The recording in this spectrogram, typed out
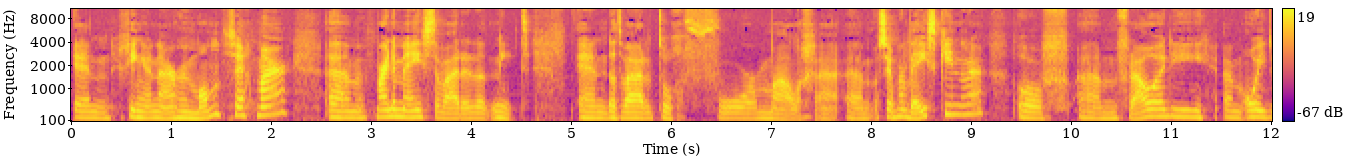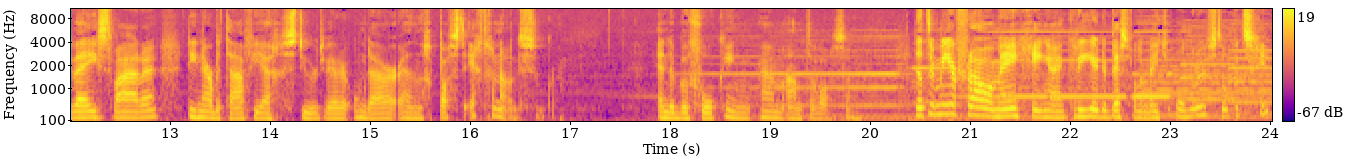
en gingen naar hun man, zeg maar. Maar de meeste waren dat niet. En dat waren toch voormalige, zeg maar, weeskinderen of vrouwen die ooit wees waren, die naar Batavia gestuurd werden om daar een gepaste echtgenoot te zoeken. En de bevolking aan te wassen. Dat er meer vrouwen meegingen creëerde best wel een beetje onrust op het schip.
